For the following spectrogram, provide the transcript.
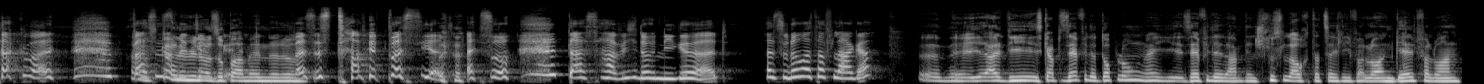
Sag mal, was ist mit dem- am Ende. Du. was ist damit passiert? Also, das habe ich noch nie gehört. Hast du noch was auf Lager? Äh, ja, die, es gab sehr viele Doppelungen. Ne? Sehr viele haben den Schlüssel auch tatsächlich verloren, Geld verloren.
